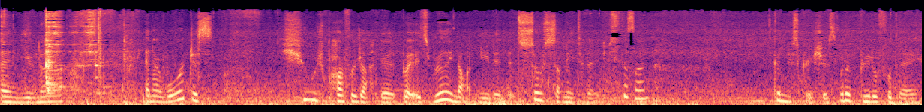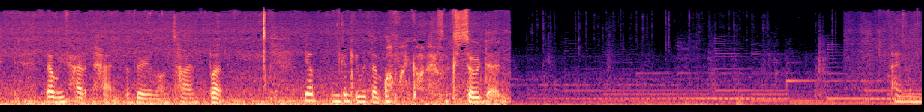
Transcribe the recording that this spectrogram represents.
and Yuna. And I wore this huge puffer jacket, but it's really not needed. It's so sunny today. Do you see the sun? Goodness gracious, what a beautiful day that we haven't had in a very long time. But yep, I'm gonna eat with them. Oh my god, I look so dead. I'm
